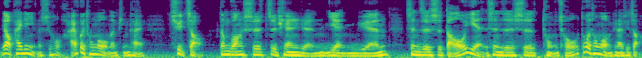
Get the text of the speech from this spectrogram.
要拍电影的时候，还会通过我们平台去找灯光师、制片人、演员，甚至是导演，甚至是统筹，都会通过我们平台去找。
